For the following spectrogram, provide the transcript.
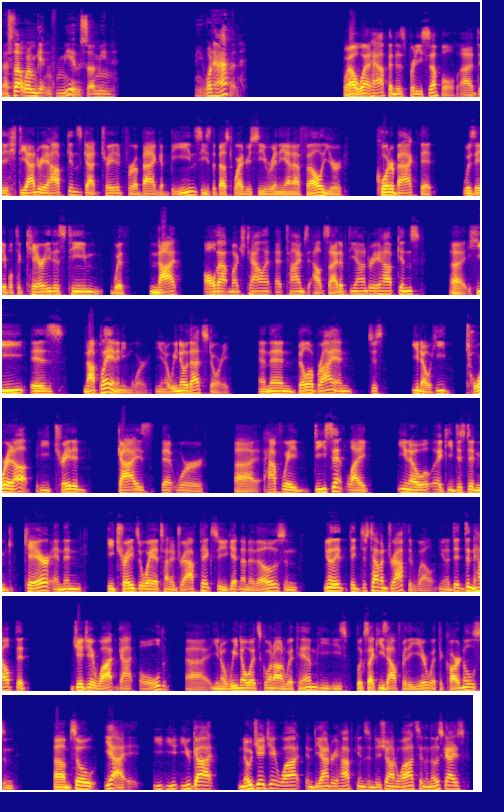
That's not what I'm getting from you. So I mean, I mean what happened? Well, what happened is pretty simple. Uh, De- DeAndre Hopkins got traded for a bag of beans. He's the best wide receiver in the NFL. Your quarterback that was able to carry this team with not all that much talent at times outside of DeAndre Hopkins. Uh, he is not playing anymore. You know, we know that story. And then Bill O'Brien just, you know, he tore it up. He traded guys that were uh, halfway decent, like, you know, like he just didn't care. And then he trades away a ton of draft picks, so you get none of those. And, you know, they, they just haven't drafted well. You know, it didn't help that J.J. Watt got old. Uh, you know, we know what's going on with him. He he's looks like he's out for the year with the Cardinals, and um, so yeah, you you got no J.J. Watt and DeAndre Hopkins and Deshaun Watson, and those guys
